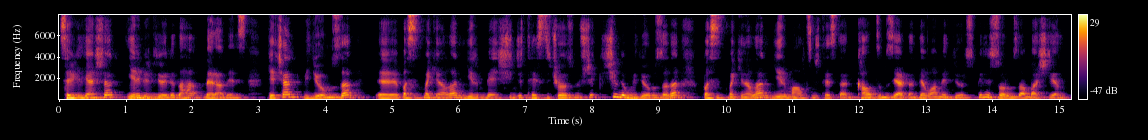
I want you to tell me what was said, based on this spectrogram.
Sevgili gençler yeni bir video ile daha beraberiz. Geçen videomuzda e, basit makineler 25. testi çözmüştük. Şimdi bu videomuzda da basit makineler 26. testten kaldığımız yerden devam ediyoruz. Birinci sorumuzdan başlayalım.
